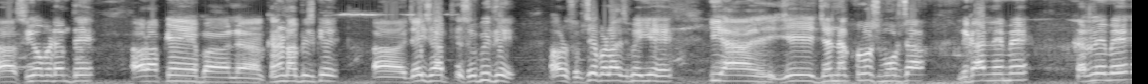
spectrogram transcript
सी मैडम थे, और आपके करंट ऑफ़िस के जय साहब थे, सभी थे। और सबसे बड़ा इसमें ये है कि ये जन आक्रोश मोर्चा निकालने में, करने में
